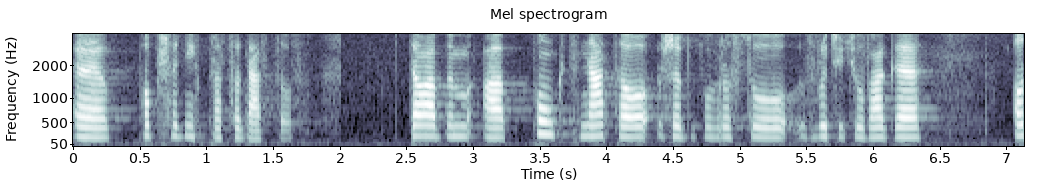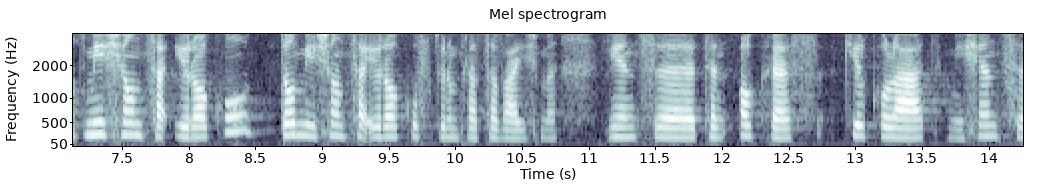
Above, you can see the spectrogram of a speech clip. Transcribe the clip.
e, poprzednich pracodawców dałabym punkt na to, żeby po prostu zwrócić uwagę od miesiąca i roku do miesiąca i roku, w którym pracowaliśmy. Więc e, ten okres kilku lat, miesięcy,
